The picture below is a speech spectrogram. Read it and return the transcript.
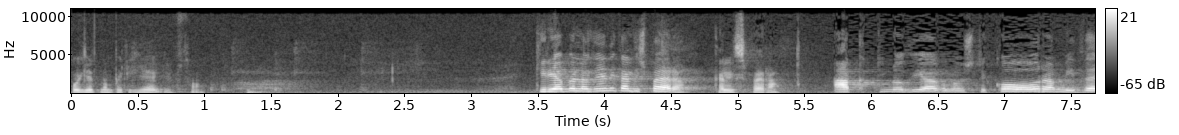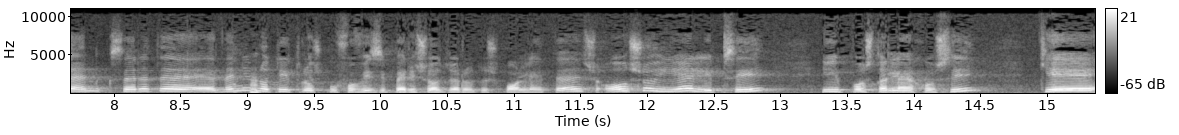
πω για την απεργία γι' αυτό. Κυρία Μπελογέννη, καλησπέρα. Καλησπέρα. Ακτινοδιαγνωστικό ώρα 0, ξέρετε, δεν είναι ο τίτλος που φοβίζει περισσότερο τους πολίτες, όσο η έλλειψη, η υποστελέχωση και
